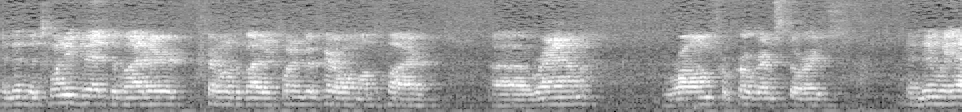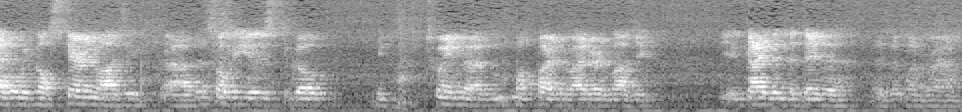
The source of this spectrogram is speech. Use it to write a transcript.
and then the 20-bit divider, parallel divider, 20-bit parallel multiplier, uh, RAM, ROM for program storage, and then we had what we call steering logic. Uh, that's what we use to go between the multiplier, divider, and logic. You guided the data as it went around.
